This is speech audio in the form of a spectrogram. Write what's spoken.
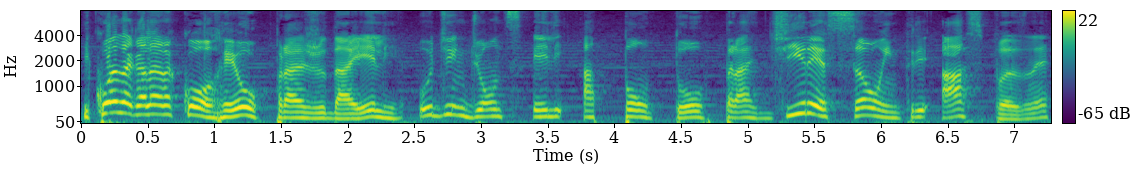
E quando a galera correu pra ajudar ele, o Jim Jones ele apontou pra direção entre aspas, né,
